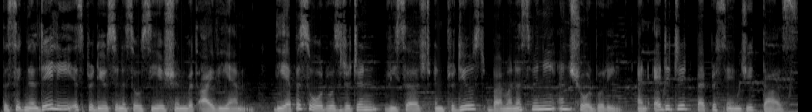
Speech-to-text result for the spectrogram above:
The Signal Daily is produced in association with IVM. The episode was written, researched, and produced by Manaswini and Shorburi and edited by Prasenjit Das.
